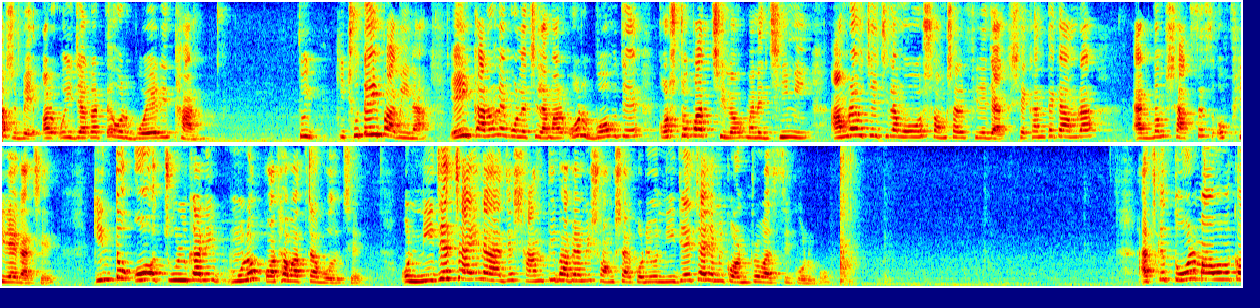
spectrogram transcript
আসবে, আর ওই জায়গাতে ওর বইয়েরই থান। তুই কিছুতেই পাবি না। এই কারণে বলেছিলাম, আর ওর বউ যে কষ্ট পাচ্ছিল মানে ঝিমি, আমরাও চেয়েছিলাম ও ওর সংসারে ফিরে যাক। সেখান থেকে আমরা একদম সাকসেস ও ফিরে গেছে। কিন্তু ও চুলকানিমূলক কথাবার্তা বলছে। ও নিজে চাই না যে শান্তিভাবে আমি সংসার করি, ও নিজে চাই আমি কন্ট্রোভার্সি করব। আজকে তোর মা বাবাকে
